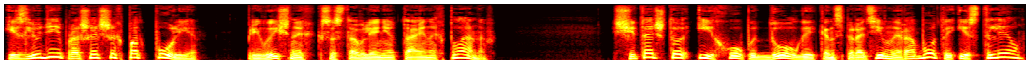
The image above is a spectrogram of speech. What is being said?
из людей, прошедших подполье, привычных к составлению тайных планов. Считать, что их опыт долгой конспиративной работы истлел,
